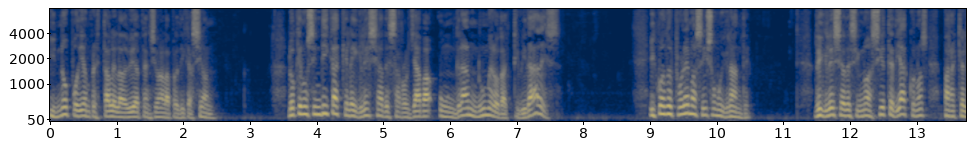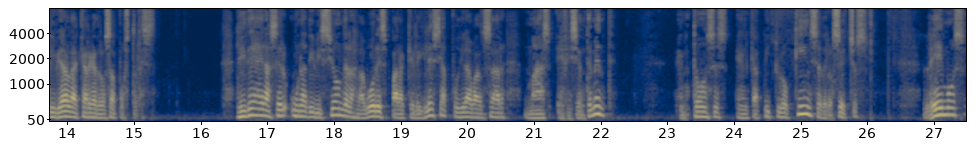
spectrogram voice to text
y no podían prestarle la debida atención a la predicación, lo que nos indica que la iglesia desarrollaba un gran número de actividades. Y cuando el problema se hizo muy grande, la iglesia designó a siete diáconos para que aliviaran la carga de los apóstoles. La idea era hacer una división de las labores para que la iglesia pudiera avanzar más eficientemente. Entonces, en el capítulo 15 de los Hechos, leemos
